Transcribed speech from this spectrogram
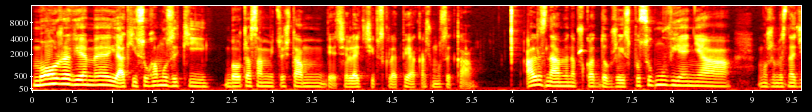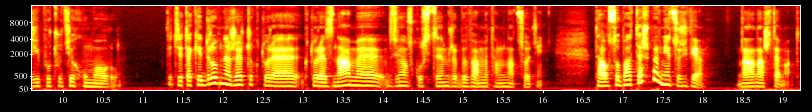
Może wiemy, jaki słucha muzyki, bo czasami coś tam, wiecie, leci w sklepie jakaś muzyka. Ale znamy na przykład dobrze jej sposób mówienia, możemy znać jej poczucie humoru. Wiecie, takie drobne rzeczy, które, które znamy w związku z tym, że bywamy tam na co dzień. Ta osoba też pewnie coś wie na nasz temat.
